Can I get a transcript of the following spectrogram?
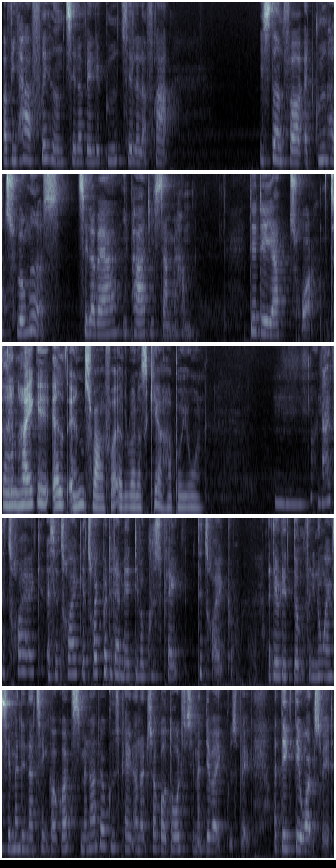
og vi har friheden til at vælge Gud til eller fra. I stedet for, at Gud har tvunget os til at være i paradis sammen med ham. Det er det, jeg tror. Så han har ikke alt ansvar for alt, hvad der sker her på jorden? Mm, nej, det tror jeg ikke. Altså, jeg tror ikke, jeg tror ikke på det der med, at det var Guds plan. Det tror jeg ikke på. Og det er jo lidt dumt, fordi nogle gange siger man det, når ting går godt, men når det var Guds plan, og når det så går dårligt, så siger man, at det var ikke Guds plan. Og det, det er jo åndssvagt.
